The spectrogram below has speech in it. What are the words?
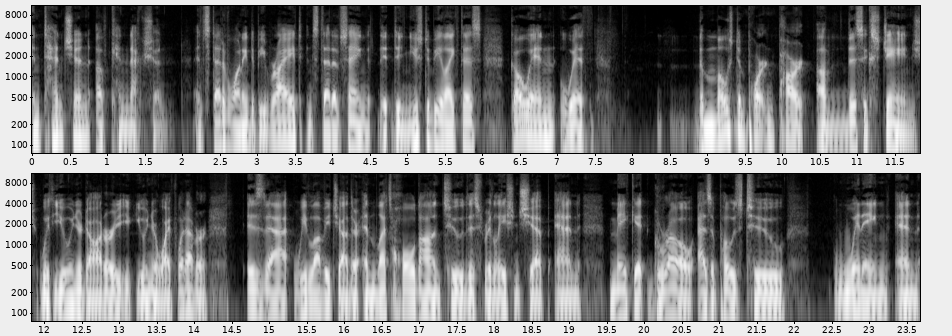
intention of connection instead of wanting to be right, instead of saying it didn't used to be like this, go in with the most important part of this exchange with you and your daughter, you and your wife, whatever, is that we love each other and let's hold on to this relationship and make it grow as opposed to winning and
